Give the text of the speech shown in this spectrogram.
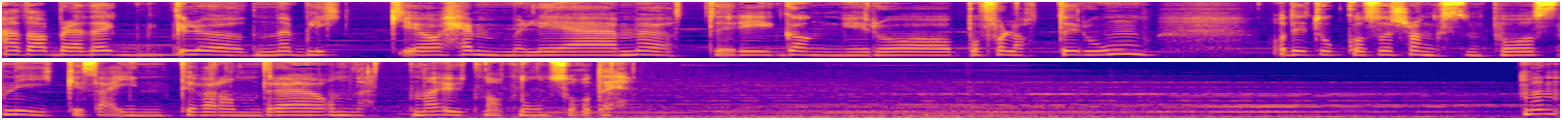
Ja, da ble det glødende blikk og hemmelige møter i ganger og på forlatte rom. Og de tok også sjansen på å snike seg inn til hverandre om nettene uten at noen så de. Men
